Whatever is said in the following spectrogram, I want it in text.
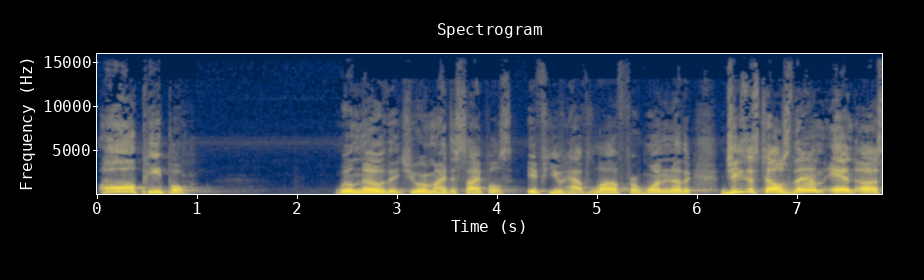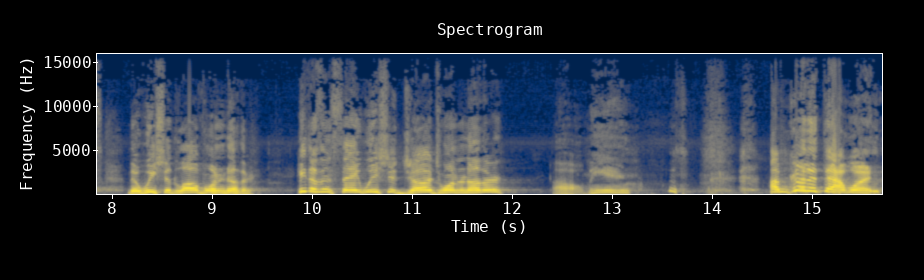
All people will know that you are my disciples if you have love for one another. Jesus tells them and us that we should love one another. He doesn't say we should judge one another. Oh, man. I'm good at that one.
